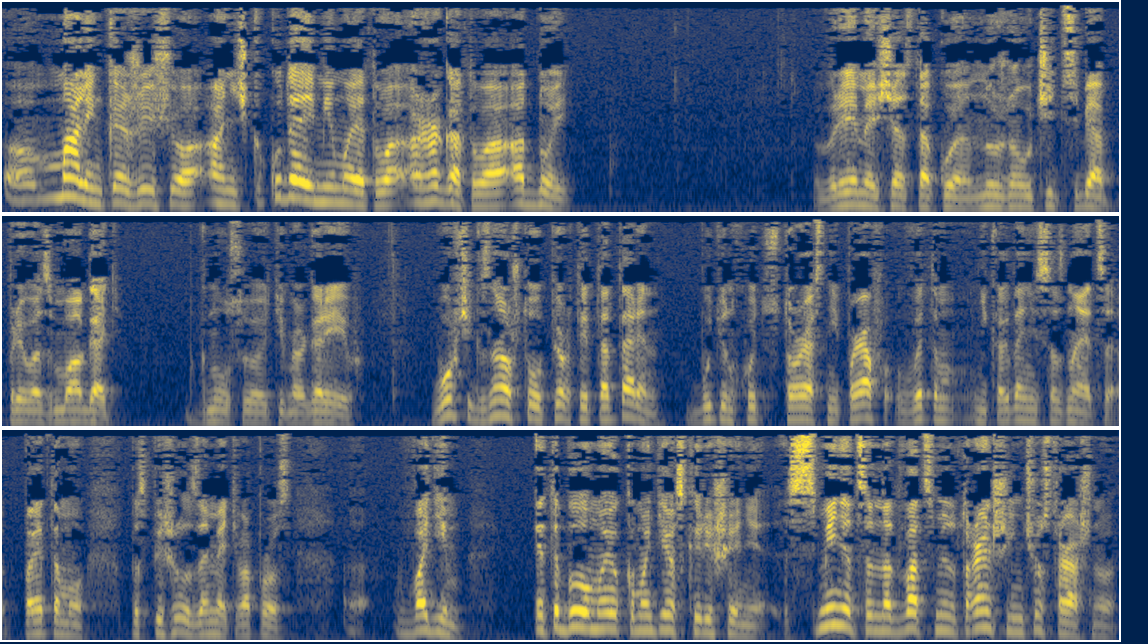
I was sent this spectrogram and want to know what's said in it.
«А, маленькая же еще, Анечка, куда и мимо этого рогатого одной? Время сейчас такое, нужно учить себя превозмогать, гнул свой Тимир Гореев. Вовчик знал, что упертый татарин, будь он хоть сто раз не прав, в этом никогда не сознается, поэтому поспешил замять вопрос. «Вадим, это было мое командирское решение. Сменятся на 20 минут раньше, ничего страшного».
